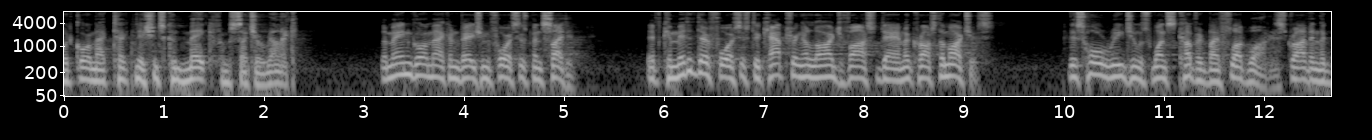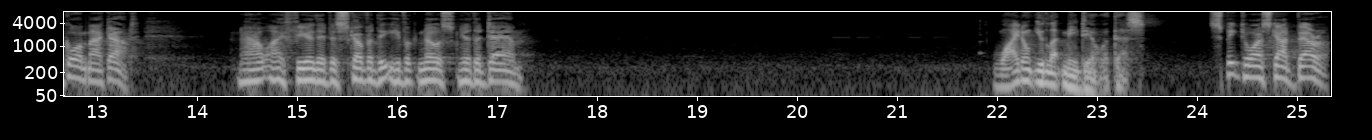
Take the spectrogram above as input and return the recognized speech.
what Gormak technicians could make from such a relic. The main Gormak invasion force has been sighted. They've committed their forces to capturing a large Voss dam across the marches. This whole region was once covered by floodwaters, driving the Gormak out. Now I fear they've discovered the Evuk Nosk near the dam. Why don't you let me deal with this? Speak to our scout Barrow.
